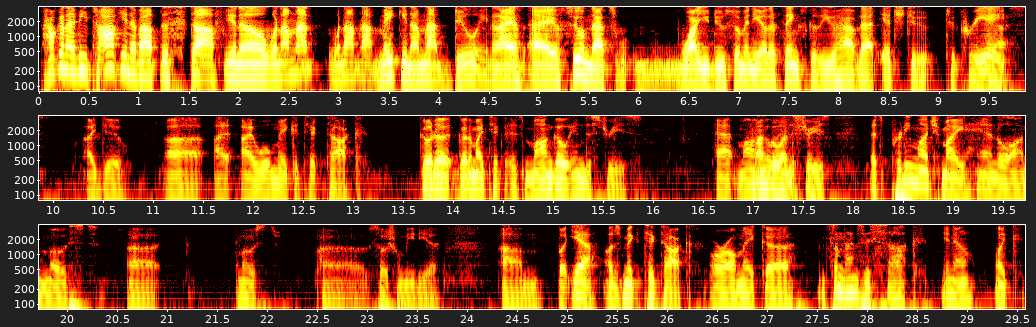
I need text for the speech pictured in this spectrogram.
how can I be talking about this stuff? You know, when I'm not when I'm not making, I'm not doing, and I I assume that's why you do so many other things because you have that itch to to create. Yes, I do. Uh, I I will make a TikTok. Go to go to my TikTok. It's Mongo Industries at Mongo, Mongo Industries. That's pretty much my handle on most uh, most uh, social media. Um, but yeah, I'll just make a TikTok or I'll make a. And sometimes they suck, you know. Like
